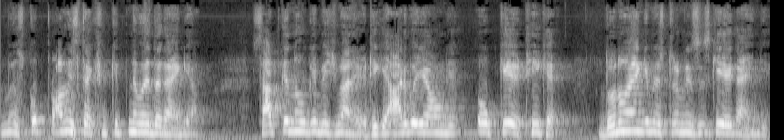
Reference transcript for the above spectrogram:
तो मैं उसको प्रॉमिस एक्शन कितने बजे तक आएँगे आप? सात के नौ के बीच में आएँगे, ठीक है, आठ बजे आओगे ओके ठीक है। दोनों आएँगे, मिस्टर मिसेस के एक आएँगे।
